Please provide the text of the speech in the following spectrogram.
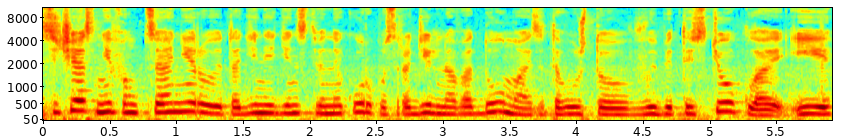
Сейчас не функционирует один единственный корпус родильного дома из-за того, что выбиты стекла и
